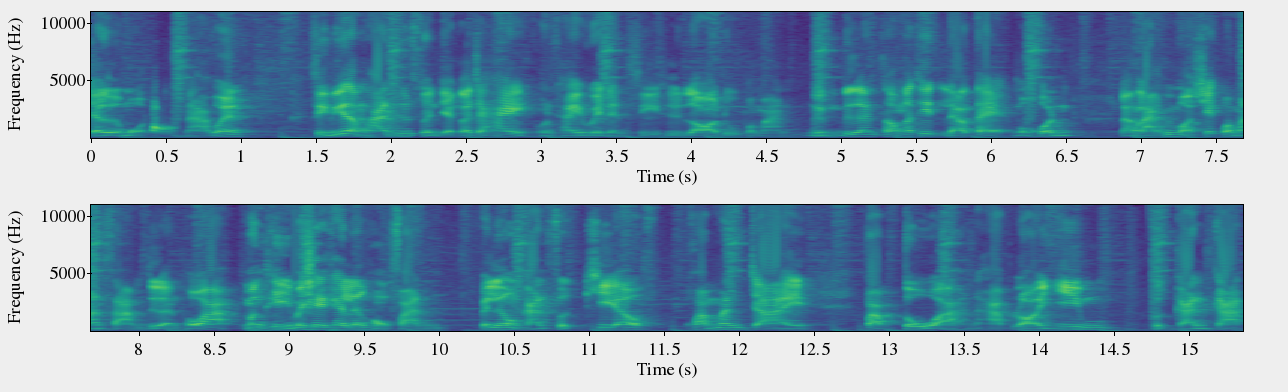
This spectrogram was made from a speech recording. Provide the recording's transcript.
เจอหมดนะเพราะฉะนั้นสิ่งที่สำคัญคือส่วนใหญ่ก็จะให้คนไข้เวทแอนซีคือรอดูประมาณ 1 เดือน 2 อาทิตย์แล้วแต่บางคนหลังๆพี่หมอเช็คประมาณ 3 เดือน เพราะว่าบางทีไม่ใช่แค่เรื่องของฟัน เป็นเรื่องของการฝึกเคี้ยว ความมั่นใจ ปรับตัวนะครับรอยยิ้ม ฝึกการกัด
